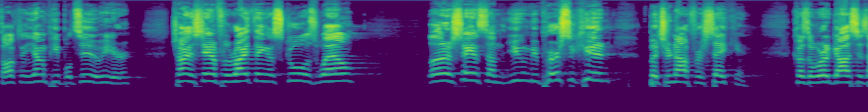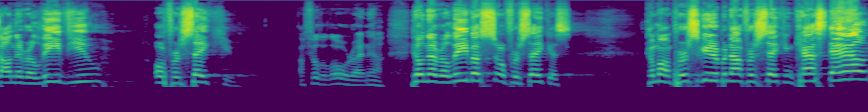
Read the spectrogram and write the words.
talking to young people too here, trying to stand up for the right thing at school as well, let understand something. You can be persecuted, but you're not forsaken. Because the word God says, I'll never leave you or forsake you. I feel the Lord right now. He'll never leave us or forsake us. Come on, persecuted but not forsaken, cast down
